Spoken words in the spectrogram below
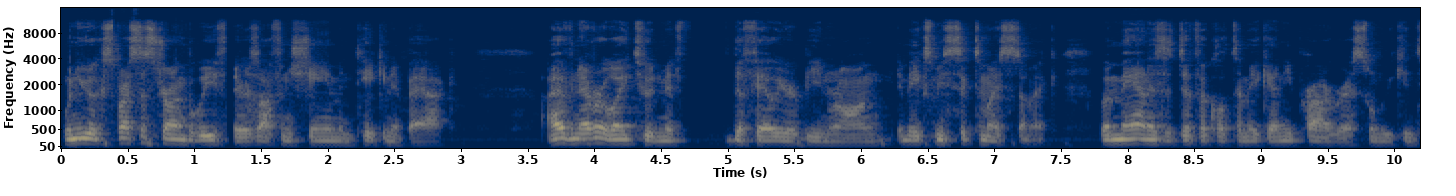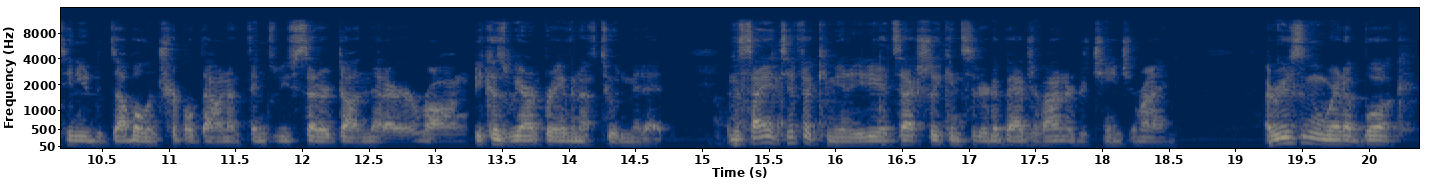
When you express a strong belief, there's often shame in taking it back. I have never liked to admit the failure of being wrong. It makes me sick to my stomach. But man, is it difficult to make any progress when we continue to double and triple down on things we've said or done that are wrong because we aren't brave enough to admit it. In the scientific community, it's actually considered a badge of honor to change your mind. I recently read a book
